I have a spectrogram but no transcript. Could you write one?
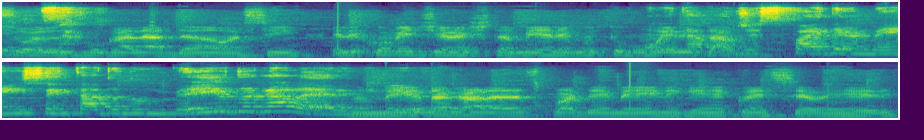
expressivos. olhos bugalhadão, assim. Ele é comediante também, ele é muito bom. Ele Ele, tava tá de Spider-Man sentado no meio da galera. no meio da viu. galera do Spider-Man, ninguém reconheceu ele.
